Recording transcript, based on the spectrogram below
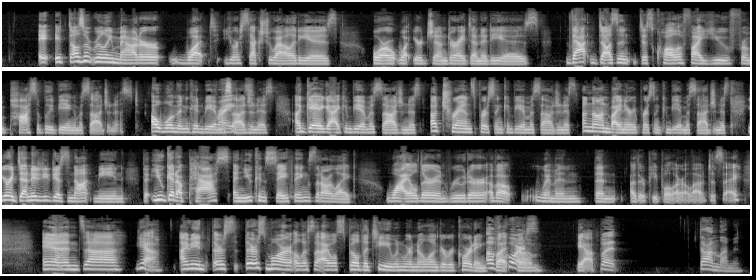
it, it doesn't really matter what your sexuality is or what your gender identity is that doesn't disqualify you from possibly being a misogynist a woman can be a Right. misogynist a gay guy can be a misogynist a trans person can be a misogynist a non-binary person can be a misogynist your identity does not mean that you get a pass and you can say things that are like wilder and ruder about women than other people are allowed to say. And uh yeah, I mean there's there's more, Alyssa. I will spill the tea when we're no longer recording. Of but course. um yeah, But Don Lemon,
